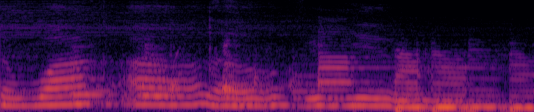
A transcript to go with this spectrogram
gonna walk all over you.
